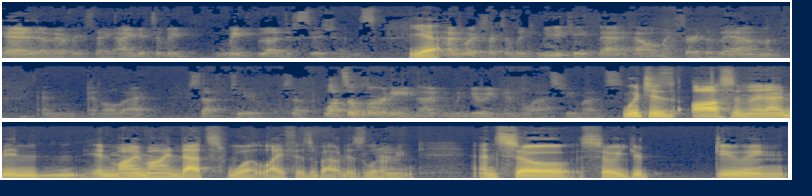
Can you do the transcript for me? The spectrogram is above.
head of everything. I get to make make the decisions. Yeah. How do I effectively communicate that? How am I fair to them? And and all that stuff too. So lots of learning I've been doing in the last few months. which is awesome and i mean in my mind that's what life is about is learning and so so you're doing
